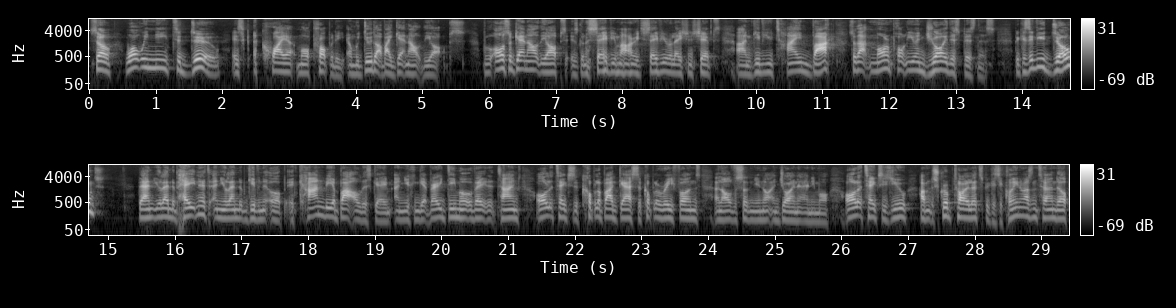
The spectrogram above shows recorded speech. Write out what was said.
So what we need to do is acquire more property, and we do that by getting out the ops. But also getting out the ops is going to save your marriage, save your relationships, and give you time back so that more importantly, you enjoy this business. Because if you don't, then you'll end up hating it and you'll end up giving it up. It can be a battle, this game, and you can get very demotivated at times. All it takes is a couple of bad guests, a couple of refunds, and all of a sudden you're not enjoying it anymore. All it takes is you having to scrub toilets because your cleaner hasn't turned up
